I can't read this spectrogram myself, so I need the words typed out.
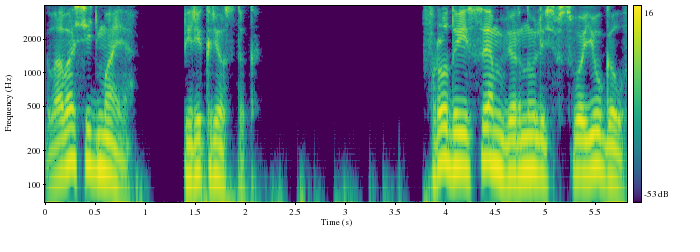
Глава седьмая. Перекресток. Фродо и Сэм вернулись в свой угол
